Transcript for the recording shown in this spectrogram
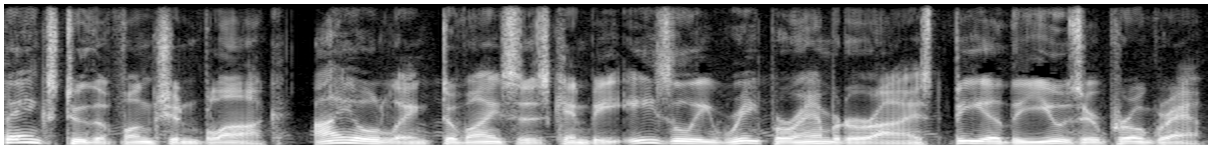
Thanks to the function block, IO-Link devices can be easily reparameterized via the user program.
